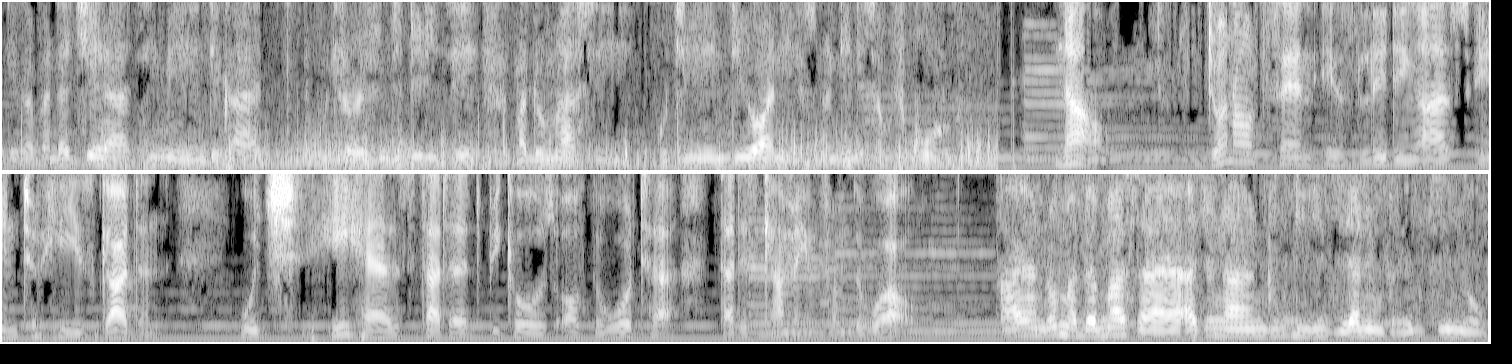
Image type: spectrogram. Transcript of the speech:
ndikabva ndachera tsime ndikakuitira kuti ndidiridze madomasi kuti ndiwane zvinondiendesa kuchikoro. Now, Donaldson is leading us into his garden, which he has started because of the water that is coming from the well. aya ndo madomasi aya achona ndikudiridzira nemvura yekutsime uku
